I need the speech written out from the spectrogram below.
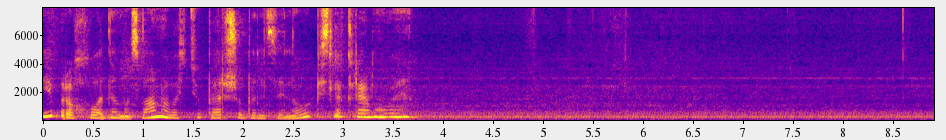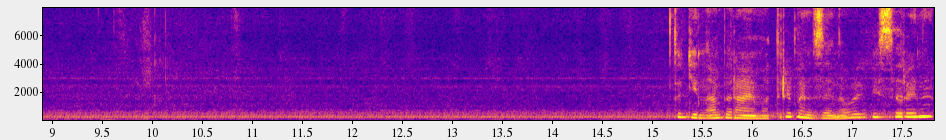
І проходимо з вами ось цю першу бензинову після кремової. Тоді набираємо три бензинових бісерини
